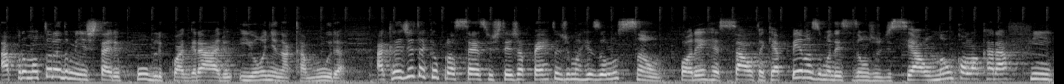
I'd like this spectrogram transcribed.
A promotora do Ministério Público Agrário, Ione Nakamura, acredita que o processo esteja perto de uma resolução, porém ressalta que apenas uma decisão judicial não colocará fim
